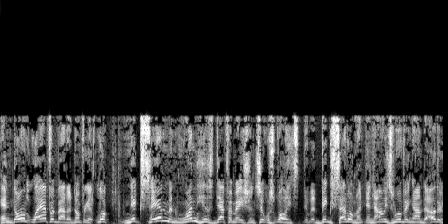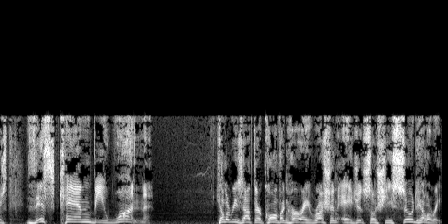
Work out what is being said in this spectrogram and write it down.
And don't laugh about it. Don't forget. Look, Nick Sandmann won his defamation suit. Well, it's a big settlement, and now he's moving on to others. This can be won. Hillary's out there calling her a Russian agent, so she sued Hillary.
